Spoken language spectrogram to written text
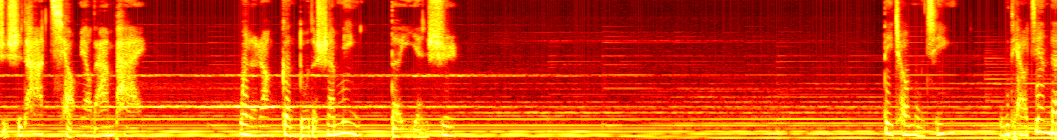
只是他巧妙的安排，为了让更多的生命得以延续。地球母亲无条件的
